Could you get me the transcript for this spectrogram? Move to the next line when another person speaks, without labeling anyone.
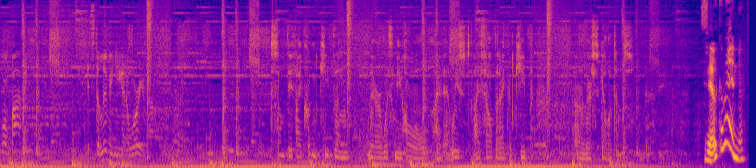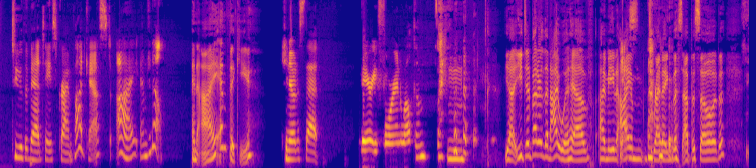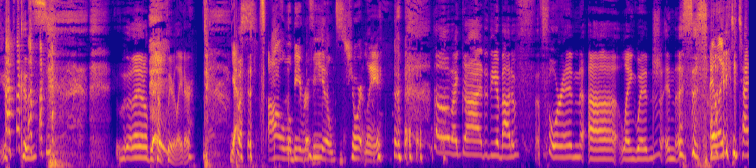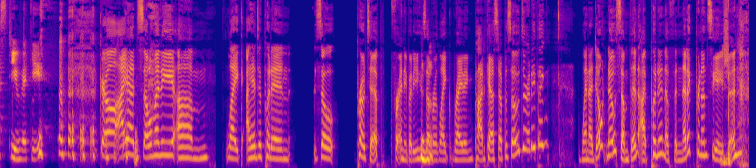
The won't bother you. It's the living you gotta worry about.
Some, if I couldn't keep them there with me whole, I, at least I felt that I could keep uh, their skeletons.
Welcome in to the Bad Taste Crime Podcast. I am Janelle.
And I am Vicky.
Did you notice that very foreign welcome?
Mm. Yeah, you did better than I would have. I mean, I am dreading this episode because it'll become clear later.
Yes. All will be revealed shortly.
oh my god, the amount of foreign uh language in this is
I like to test you, Vicky.
girl i had so many um like i had to put in so pro tip for anybody who's
Mhm.
ever like writing podcast episodes or anything when i don't know something i put in a phonetic pronunciation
